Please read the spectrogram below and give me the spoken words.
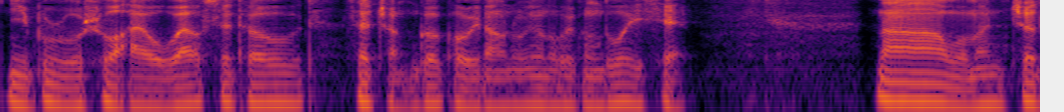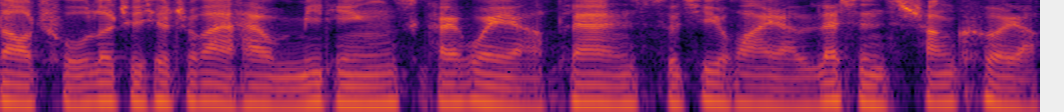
你不如说 I well settled，在整个口语当中用的会更多一些。那我们知道，除了这些之外，还有 meetings 开会呀，plans 做计划呀，lessons 上课呀，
